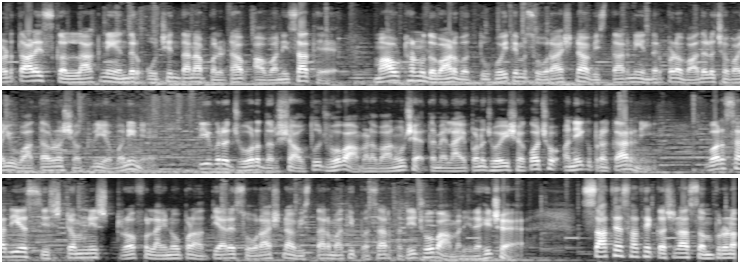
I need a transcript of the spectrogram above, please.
અડતાળીસ કલાકની અંદર ઓચિંતાના પલટાવ આવવાની સાથે માવઠાનું દબાણ વધતું હોય તેમ સૌરાષ્ટ્રના વિસ્તારની અંદર પણ વાદળ છવાયું વાતાવરણ સક્રિય બનીને તીવ્ર જોર દર્શાવતું જોવા મળવાનું છે. તમે લાઈવ પણ જોઈ શકો છો અનેક પ્રકારની વરસાદીય સિસ્ટમની સ્ટ્રફ લાઈનો પણ અત્યારે સૌરાષ્ટ્રના વિસ્તારમાંથી પસાર થતી જોવા મળી રહી છે. સાથે સાથે કચ્છના સંપૂર્ણ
